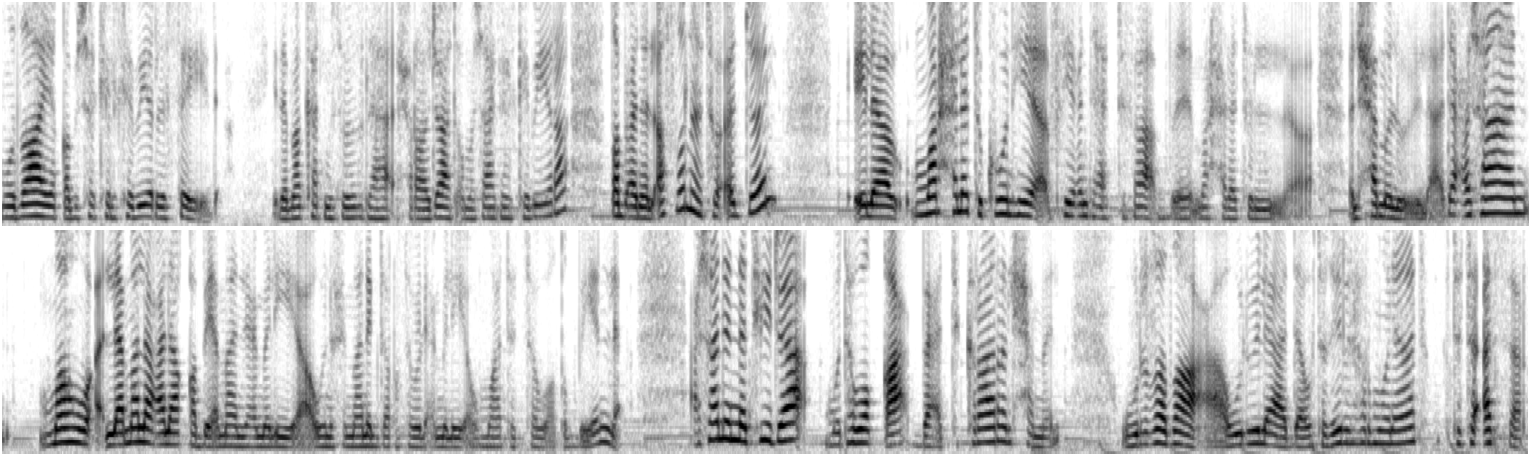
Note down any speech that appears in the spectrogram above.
مضايقة بشكل كبير للسيدة. إذا ما كانت مسببة لها إحراجات أو مشاكل كبيرة. طبعا الأفضل أنها تؤجل إلى مرحلة تكون هي في عندها اكتفاء بمرحلة الحمل والولادة عشان ما هو لا ما له علاقة بأمان العملية أو إنه ما نقدر نسوي العملية أو ما تتسوى طبيا لا. عشان النتيجة متوقع بعد تكرار الحمل والرضاعة والولادة وتغيير الهرمونات تتأثر.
